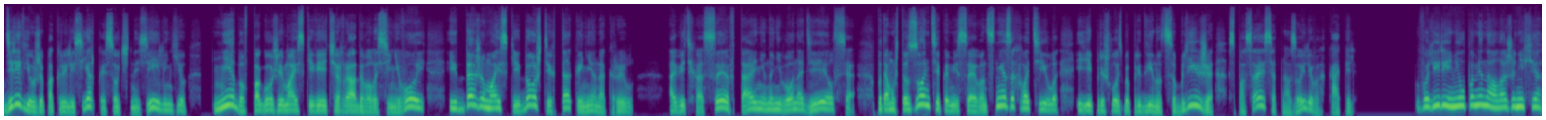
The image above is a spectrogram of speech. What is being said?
Деревья уже покрылись яркой сочной зеленью, небо в погожий майский вечер радовало синевой, и даже майский дождь их так и не накрыл. А ведь Хосе втайне на него надеялся, потому что зонтика мисс Эванс не захватила, и ей пришлось бы придвинуться ближе, спасаясь от назойливых капель. Валерия не упоминала о женихе,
